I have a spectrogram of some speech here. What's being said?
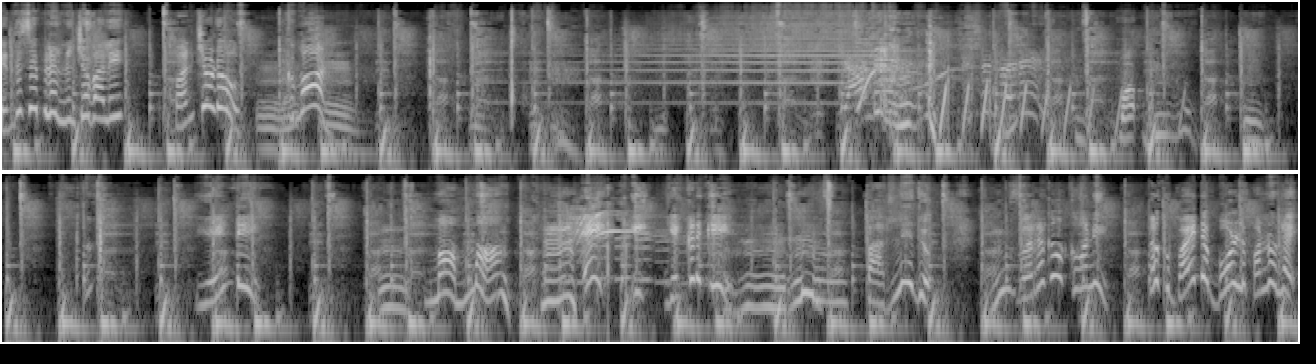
ఎంతసేపు నుంచోవాలి? పంచుడు కమాన్ ఏంటి? మా అమ్మ ఏయ్, ఎక్కడికి? పర్లేదు. త్వరగా కానీ నాకు బయట బోల్డ్ పనున్నాయి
